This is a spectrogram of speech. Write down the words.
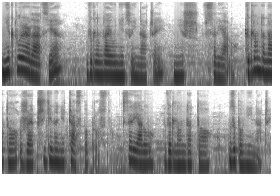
Niektóre relacje wyglądają nieco inaczej niż w serialu. Wygląda na to, że przyjdzie na nie czas po prostu. W serialu wygląda to zupełnie inaczej.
